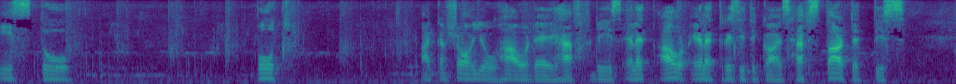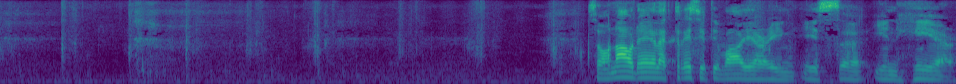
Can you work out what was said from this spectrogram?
is to put I can show you how they have these our electricity guys have started this so now the electricity wiring is uh, in here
